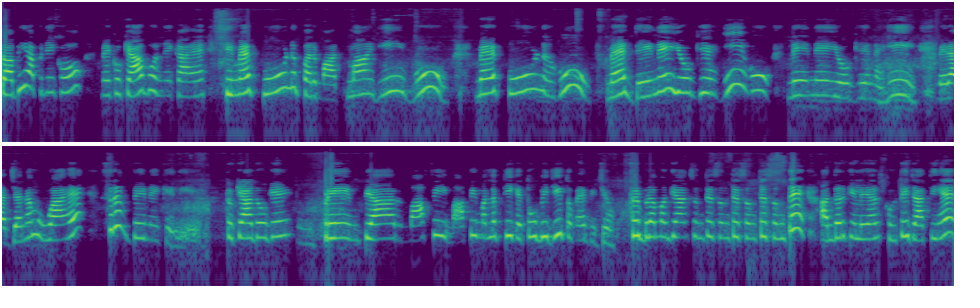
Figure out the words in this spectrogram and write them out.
तो अभी अपने को, मेरे को क्या बोलने का है कि मैं पूर्ण परमात्मा ही हूँ। मैं पूर्ण हूँ। मैं देने योग्य ही हूँ। लेने योग्य नहीं। मेरा जन्म हुआ है सिर्फ़ देने के लिए। तो क्या दोगे? प्रेम, प्यार, माफ़ी माफ़ी मतलब ठीक है, तू भी जी तो मैं भी जीऊँ। फिर ब्रह्म ज्ञान सुनते सुनते सुनते सुनते अंदर की लेयर्स खुलती जाती हैं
